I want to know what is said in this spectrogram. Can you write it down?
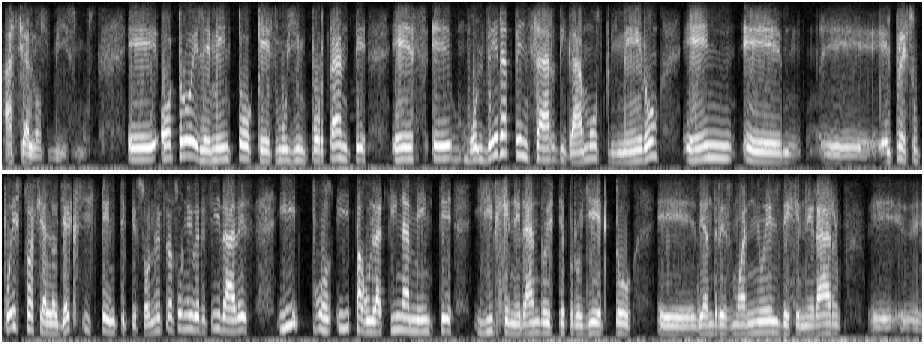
hacia los mismos. Eh, otro elemento que es muy importante es eh, volver a pensar, digamos, primero en eh, eh, el presupuesto hacia lo ya existente que son nuestras universidades y, po- y paulatinamente ir generando este proyecto eh, de Andrés Manuel de generar eh,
